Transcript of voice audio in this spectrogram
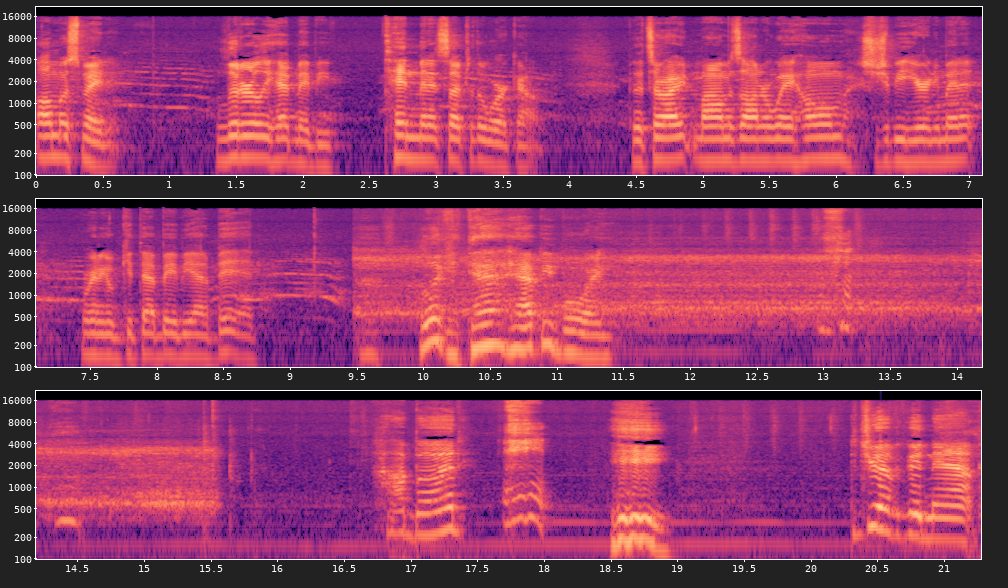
Almost made it. Literally had maybe 10 minutes left of the workout. But it's alright, Mom is on her way home. She should be here any minute. We're gonna go get that baby out of bed. Look at that happy boy. Hi, bud. Did you have a good nap?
